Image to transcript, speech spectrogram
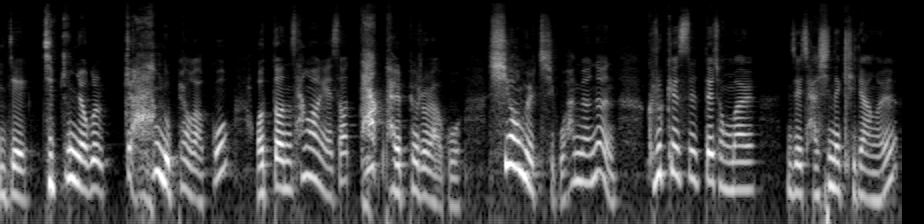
이제 집중력을 쫙 높여갖고 어떤 상황에서 딱 발표를 하고 시험을 치고 하면은 그렇게 했을 때 정말 이제 자신의 기량을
